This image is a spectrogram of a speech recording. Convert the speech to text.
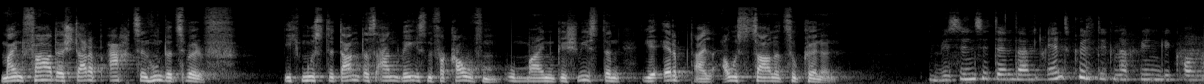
Mein Vater starb 1812. Ich musste dann das Anwesen verkaufen, um meinen Geschwistern ihr Erbteil auszahlen zu können. Wie sind Sie denn dann endgültig nach Wien gekommen?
